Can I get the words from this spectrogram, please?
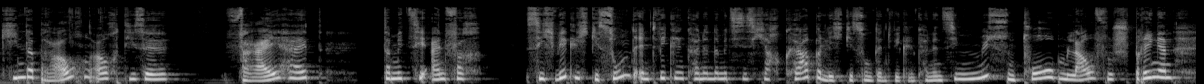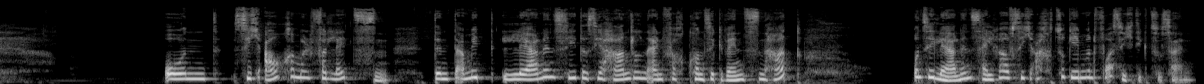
Kinder brauchen auch diese Freiheit, damit sie einfach sich wirklich gesund entwickeln können, damit sie sich auch körperlich gesund entwickeln können. Sie müssen toben, laufen, springen, und sich auch einmal verletzen. Denn damit lernen sie, dass ihr Handeln einfach Konsequenzen hat und sie lernen selber auf sich acht zu geben und vorsichtig zu sein.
